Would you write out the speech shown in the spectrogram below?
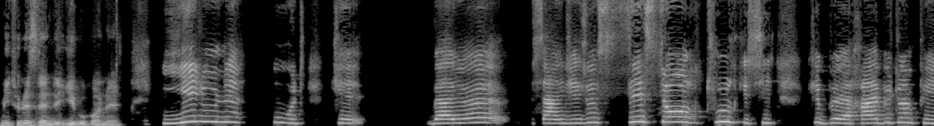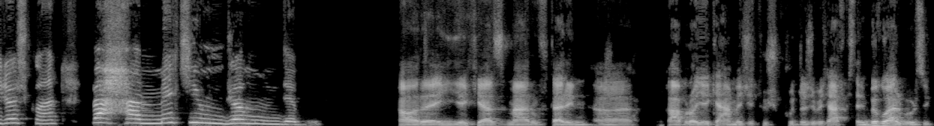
می‌تونه زندگی بکنه. یه دونه بود که برای سنجش سه سال طول کشید که بالاخره بتونن پیداش کنن و همه چی اونجا مونده بود. آره این یکی از معروف ترین قبرایی که همه چی توش بود راجع به حرف بزنیم بگو البرزی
